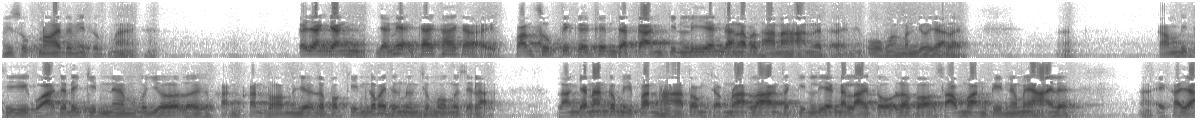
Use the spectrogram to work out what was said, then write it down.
มีสุขน้อยแต่มีทุกข์มากก็อย่างอย่างอย่างเนี้ยคล้ายๆกับความสุขที่เกิดขึ้นจากการกินเลี้ยงการรับประทานอาหารอะไรแต่ไรเนี่ยโอ้มันมันเยอะแยะเลยกรรมพิธีกว่าจะได้กินเนี่ยมันก็เยอะเลยขั้นขั้นตอนมันเยอะ แล้วพอกินก็ไม่ถึงหนึ่งชั่วโมงก็เสร็จละ หลังจากนั้นก็มีปัญหาต้องชำระล้างถ้ากินเลี้ยงกันหลายโต๊ะแล้วก็สามวันกลิ่นยังไม่หายเลยไอ้ขยะ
